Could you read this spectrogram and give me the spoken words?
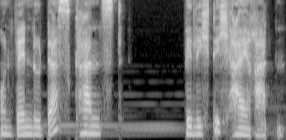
Und wenn du das kannst, will ich dich heiraten.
